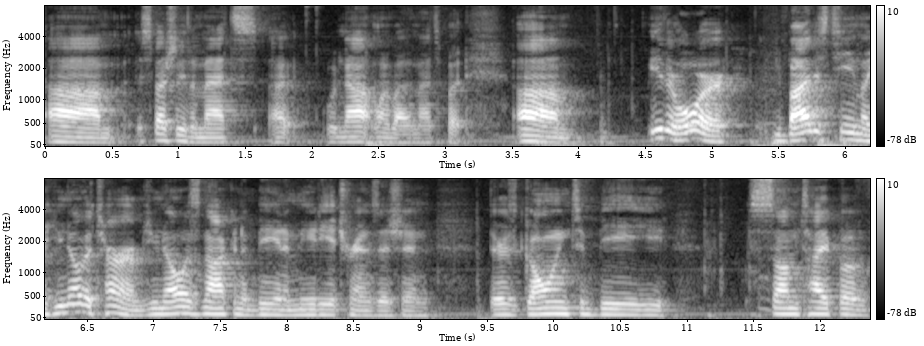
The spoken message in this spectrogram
um, especially the Mets. I would not want to buy the Mets, but um, either or, you buy this team like you know the terms. You know it's not going to be an immediate transition. There's going to be some type of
